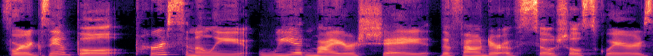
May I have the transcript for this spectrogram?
For example, personally, we admire Shay, the founder of Social Squares,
